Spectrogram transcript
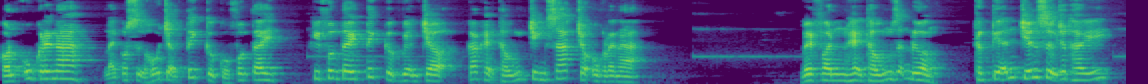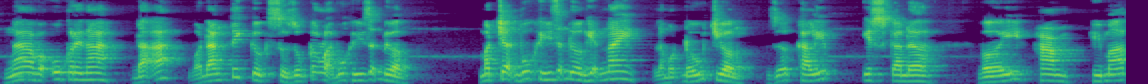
Còn Ukraine lại có sự hỗ trợ tích cực của phương Tây khi phương Tây tích cực viện trợ các hệ thống trinh sát cho Ukraine. Về phần hệ thống dẫn đường, thực tiễn chiến sự cho thấy Nga và Ukraine đã và đang tích cực sử dụng các loại vũ khí dẫn đường. Mặt trận vũ khí dẫn đường hiện nay là một đấu trường giữa Khalib Iskander với Ham Himat.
